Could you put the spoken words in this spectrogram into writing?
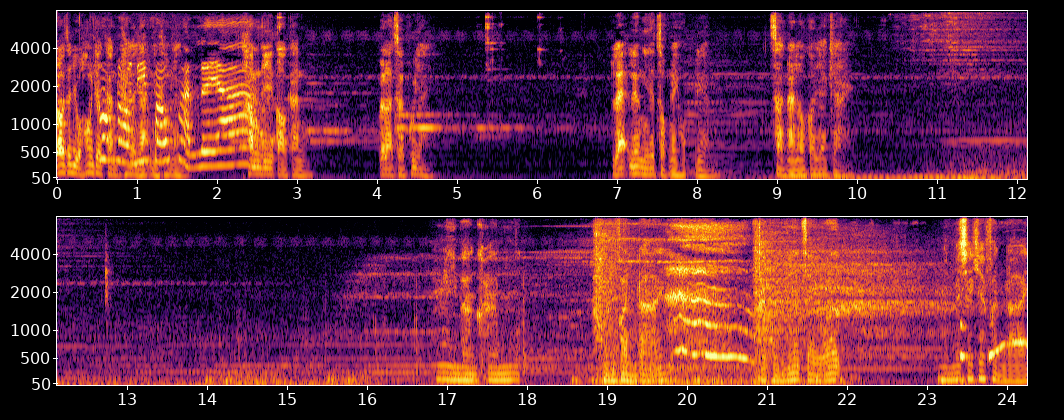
เราจะอยู่ห้องเดียวกันห้แค่องนอนระยะนี่หนึ่งเฝ้าเท่าฝันั้นนเลยอะทำดีต่อกัน เวลาเจอผู้ใหญ่ และเรื่องนี้จะจบในหกเดือนจากนั้นเราก็แยกย้าย มีบางครั้ง ผมฝันร้าย แต่ผมแน่ใจว่า มันไม่ใช่แค่ฝันร้าย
